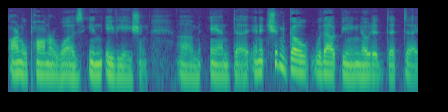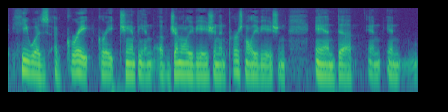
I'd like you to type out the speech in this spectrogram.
Arnold Palmer was in aviation. Um, and uh, and it shouldn't go without being noted that uh, he was a great, great champion of general aviation and personal aviation, and uh, and and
